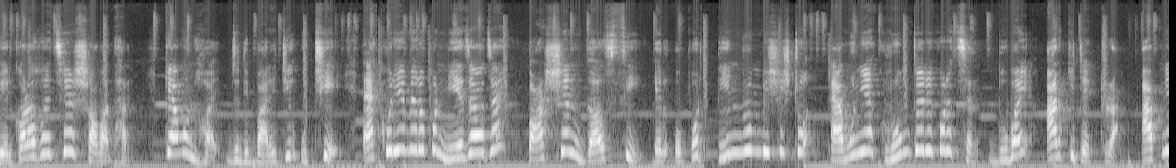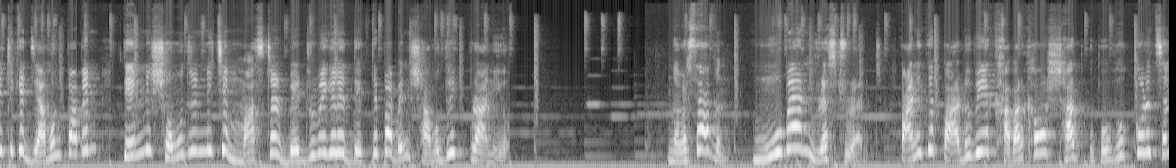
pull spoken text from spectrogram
বের করা হয়েছে এর সমাধান। কেমন হয়? যদি বাড়িটি উঠিয়ে অ্যাকোরিয়ামের ওপর নিয়ে যাওয়া যায়, পার্সিয়ান গালফ সি এর ওপর তিন রুম বিশিষ্ট এমনই এক রুম তৈরি করেছেন দুবাই আর্কিটেক্টরা। আপনি এটিকে যেমন পাবেন, তেমনি সমুদ্রের নিচে মাস্টার বেডরুমে গেলে দেখতে পাবেন সামুদ্রিক প্রাণীও। Number seven move and restaurant পানিতে পা ডুবিয়ে খাবার খাওয়ার স্বাদ উপভোগ করেছেন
